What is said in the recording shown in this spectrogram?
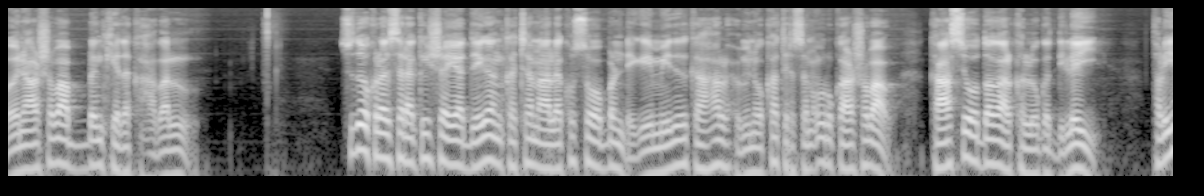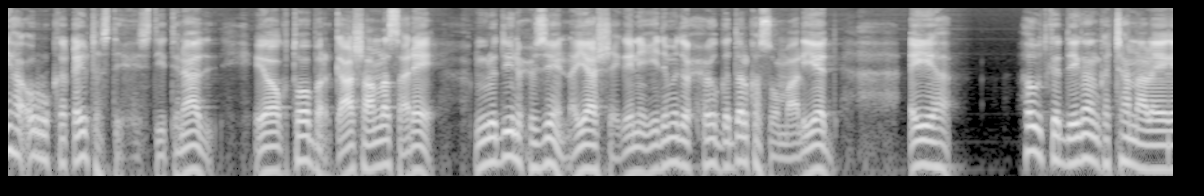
oo in al-shabaab dhankeeda ka hadal. Sidoo kale saraakiisha ayaa deegaanka janaale ku soo bandhigay meydadka hal xubin oo ka tirsan ururka al-shabaab kaasi oo dagaalka looga dilay. Taliyaha ururka qeybta saddexiysteetanaad ee oktoobar gaashaanla sare nuuraddiin xuseen ayaa sheegay in ciidamada xoogga dalka soomaaliyeed ay hawdka deegaanka janaal ee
